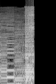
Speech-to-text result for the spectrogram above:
Bye.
